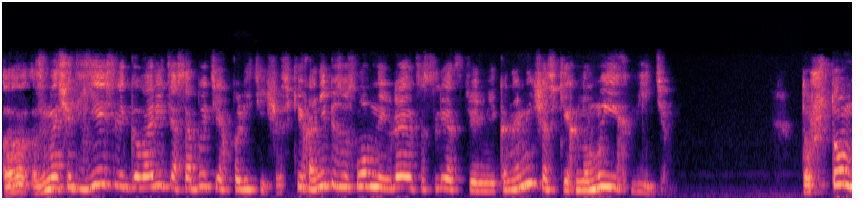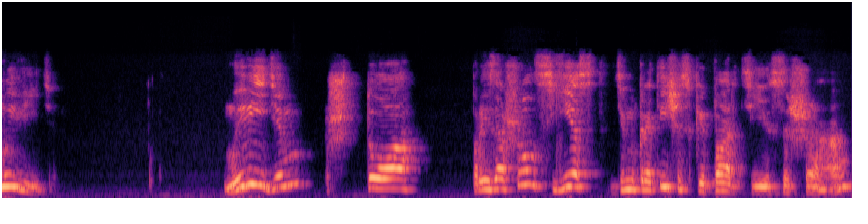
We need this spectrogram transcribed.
А, значит, если говорить о событиях политических, они, безусловно, являются следствиями экономических, но мы их видим. То что мы видим? Мы видим, что произошел съезд Демократической партии США,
